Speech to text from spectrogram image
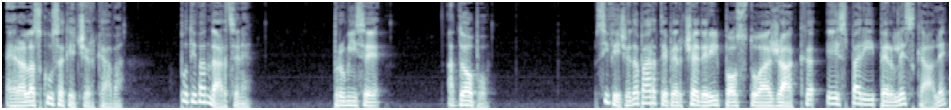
Era la scusa che cercava. Poteva andarsene. Promise a dopo. Si fece da parte per cedere il posto a Jacques e sparì per le scale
